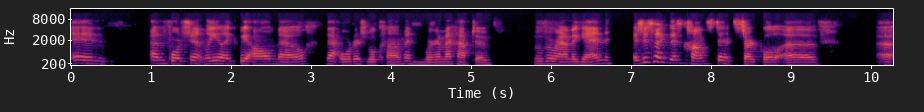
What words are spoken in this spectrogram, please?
and unfortunately, like we all know that orders will come and we're going to have to move around again. It's just like this constant circle of uh,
